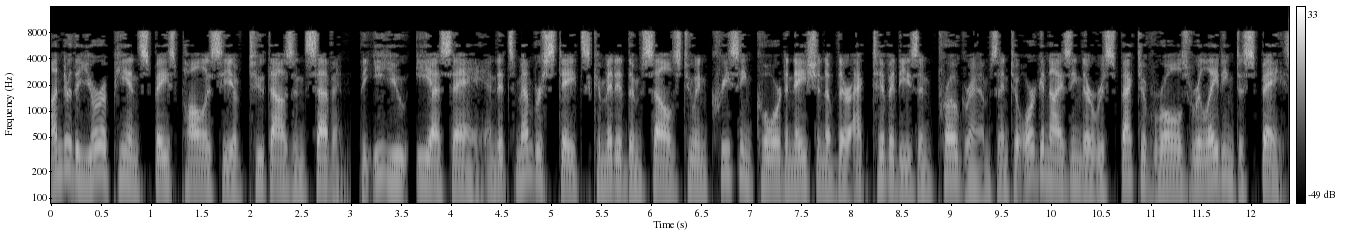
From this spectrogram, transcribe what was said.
Under the European Space Policy of 2007, the EU, ESA and its member states committed themselves to increasing coordination of their activities and programs and to organizing their respective roles relating to space.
